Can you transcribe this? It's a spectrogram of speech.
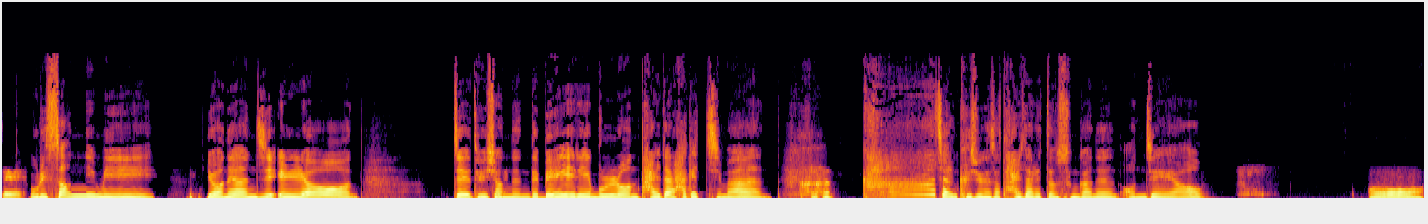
네. 우리 썬님이 연애한 지 1년째 되셨는데, 매일이 물론 달달하겠지만, 가장 그 중에서 달달했던 순간은 언제예요? 어,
